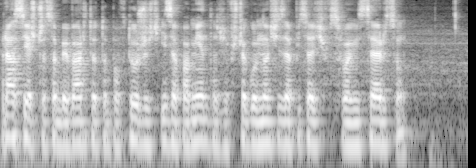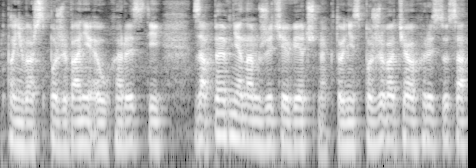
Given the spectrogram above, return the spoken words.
Raz jeszcze sobie warto to powtórzyć i zapamiętać, w szczególności zapisać w swoim sercu ponieważ spożywanie Eucharystii zapewnia nam życie wieczne. Kto nie spożywa ciała Chrystusa,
